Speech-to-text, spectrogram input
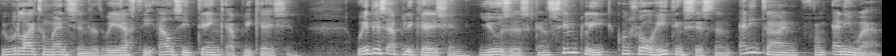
we would like to mention that we have the LG ThinQ application. With this application, users can simply control heating system anytime from anywhere.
